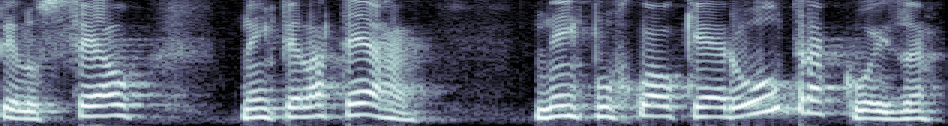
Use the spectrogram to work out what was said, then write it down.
pelo céu, nem pela terra, nem por qualquer outra coisa,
